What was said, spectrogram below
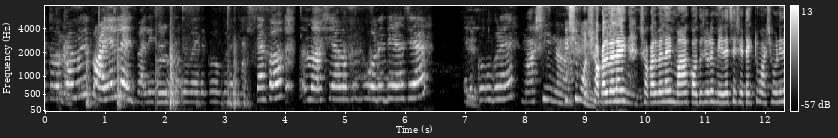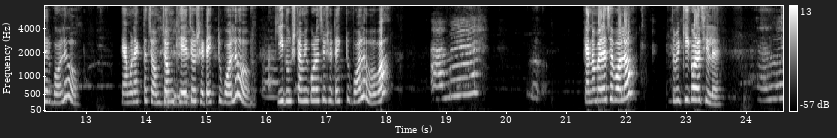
তোমাকে আমি পায়ের লেজ এরকম করে। দেখো মাসি আমাকে পরে দিয়েছে এরকম করে। মাসি না। পিসিমণি। সকালবেলায় সকালবেলায় মা কত জোরে মেরেছে সেটা একটু মাসিমণিদের বলো? কেমন একটা চমচম খেয়েছো সেটা একটু বলো? কি দুষ্টামি করেছ সেটা একটু বলো বাবা। আমি কেন মেরেছে বলো? তুমি কি করেছিলে? আমি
